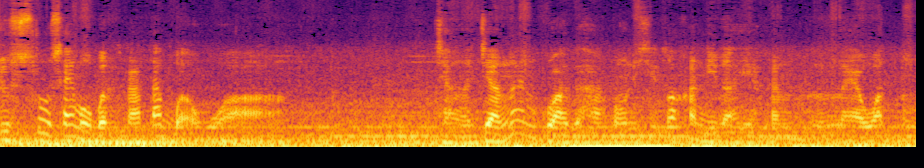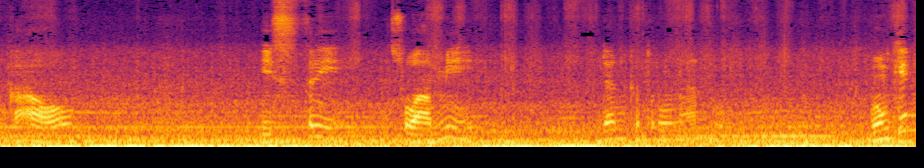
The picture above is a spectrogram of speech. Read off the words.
justru saya mau berkata bahwa jangan-jangan keluarga harmonis itu akan dilahirkan lewat engkau istri suami dan keturunanmu. Mungkin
